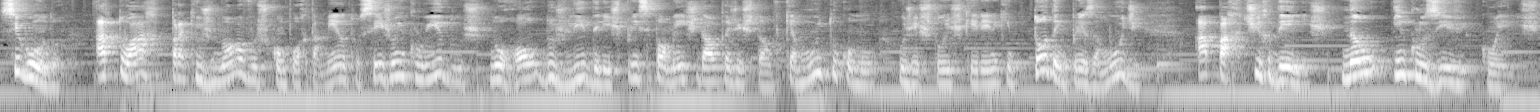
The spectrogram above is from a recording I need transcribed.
Segundo, atuar para que os novos comportamentos sejam incluídos no rol dos líderes, principalmente da alta gestão, porque é muito comum os gestores quererem que toda empresa mude a partir deles, não inclusive com eles.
